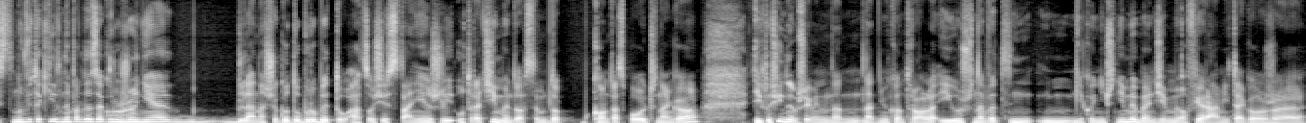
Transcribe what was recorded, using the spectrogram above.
stanowi takie naprawdę zagrożenie dla naszego dobrobytu. A co się stanie, jeżeli utracimy dostęp do konta społecznego i ktoś inny przejmie nad, nad nim kontrolę i już nawet niekoniecznie my będziemy ofiarami tego, że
